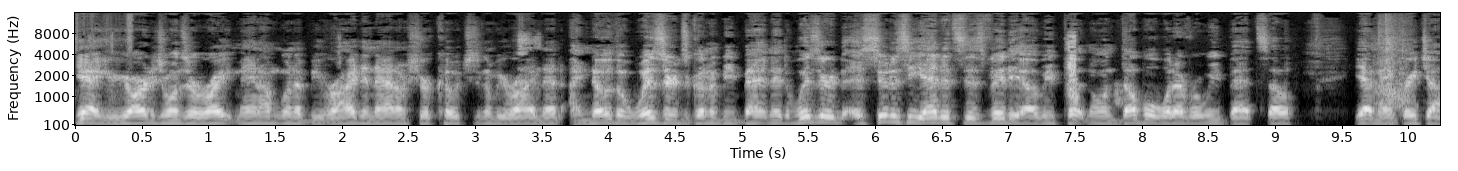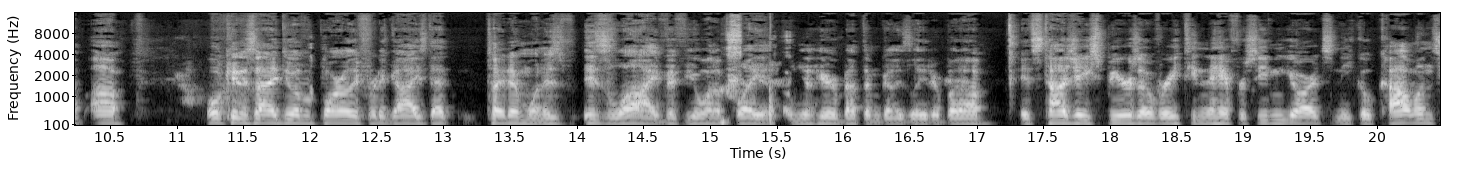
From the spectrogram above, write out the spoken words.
yeah, your yardage ones are right, man. I'm going to be riding that. I'm sure Coach is going to be riding that. I know the Wizard's going to be betting it. Wizard, as soon as he edits this video, I'll be putting on double whatever we bet. So, yeah, man, great job. Um, kidding aside, I do have a parlay for the guys. That tight end one is is live if you want to play it, and you'll hear about them guys later. But uh, it's Tyjae Spears over 18 and a half receiving yards, Nico Collins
